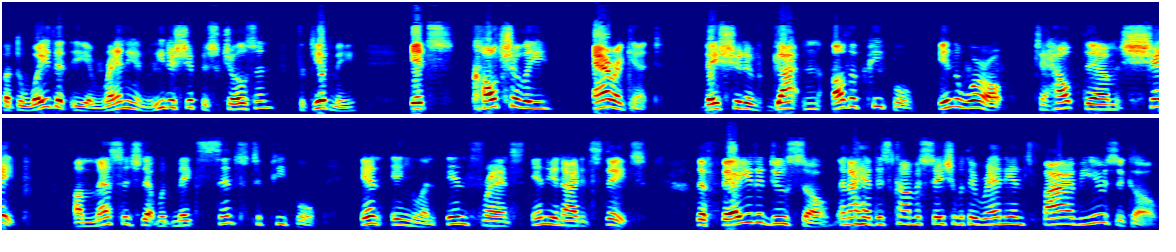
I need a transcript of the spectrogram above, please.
but the way that the Iranian leadership is chosen, forgive me, it's culturally arrogant. They should have gotten other people in the world to help them shape a message that would make sense to people in England, in France, in the United States. The failure to do so, and I had this conversation with Iranians five years ago,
